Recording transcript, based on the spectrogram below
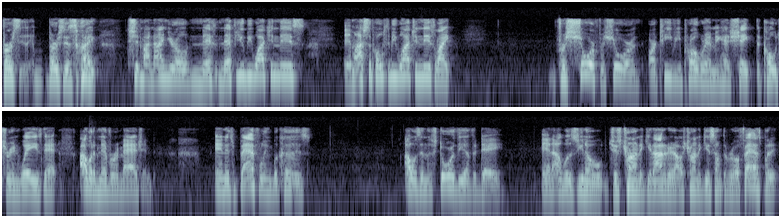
Versus, versus like, should my nine year old ne- nephew be watching this? Am I supposed to be watching this? Like, for sure, for sure, our TV programming has shaped the culture in ways that I would have never imagined. and it's baffling because I was in the store the other day and I was, you know, just trying to get out of there. I was trying to get something real fast, but it,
